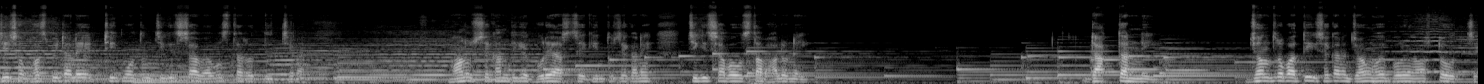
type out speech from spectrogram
যেসব হসপিটালে ঠিক মতন চিকিৎসা ব্যবস্থা দিচ্ছে না। মানুষ সেখান থেকে ঘুরে আসছে, কিন্তু সেখানে চিকিৎসা ব্যবস্থা ভালো নেই। ডাক্তার নেই। যন্ত্রপাতি সেখানে জং হয়ে পড়ে, নষ্ট হচ্ছে।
